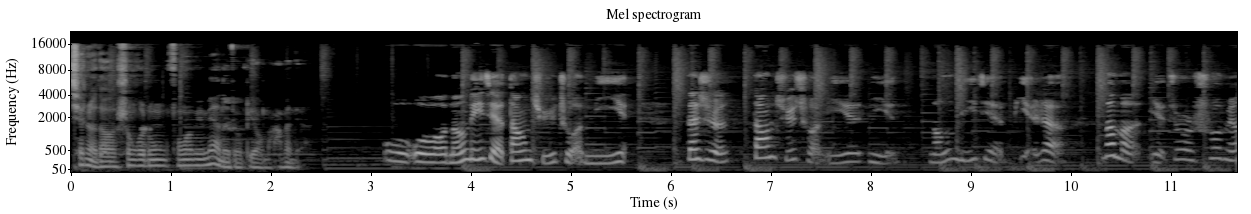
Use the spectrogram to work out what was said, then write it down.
牵扯到生活中方方面面的，就比较麻烦点。我我能理解当局者迷，但是当局者迷，你能理解别人，那么也就是说明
